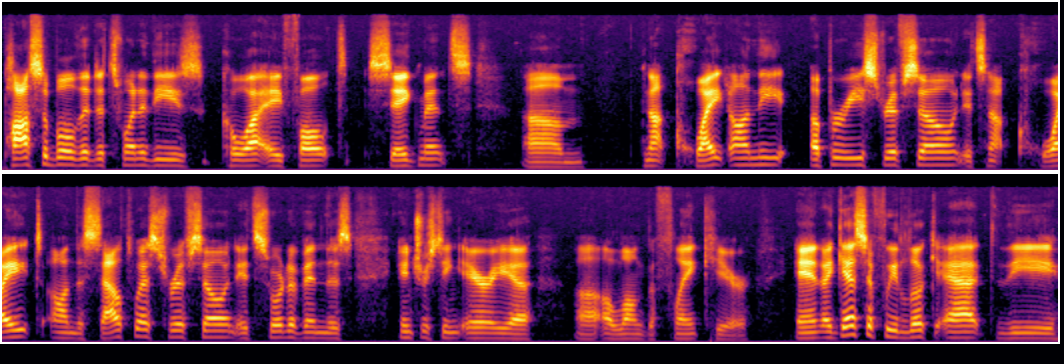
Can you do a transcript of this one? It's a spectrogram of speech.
possible that it's one of these Koa'e fault segments. Um, not quite on the upper east rift zone. It's not quite on the southwest rift zone. It's sort of in this interesting area uh, along the flank here. And I guess if we look at the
